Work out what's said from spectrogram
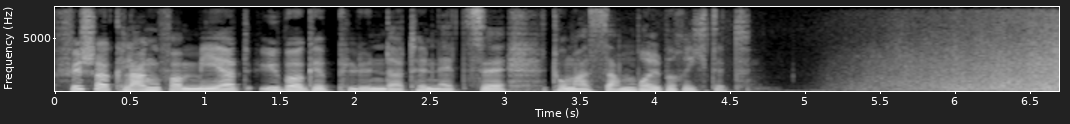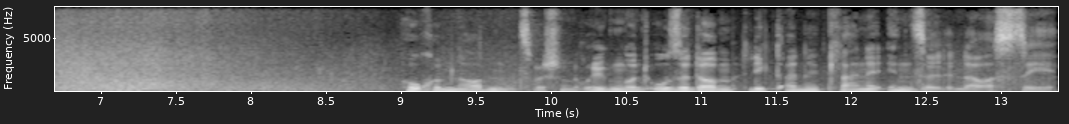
Fischer klagen vermehrt über geplünderte Netze. Thomas Sambol berichtet. Hoch im Norden zwischen Rügen und Usedom liegt eine kleine Insel in der Ostsee.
